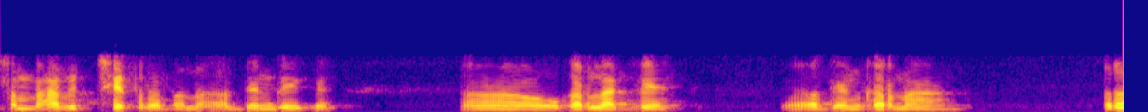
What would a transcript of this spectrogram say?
संभावित क्षेत्रमा अध्ययन गइके ओकर लाग्के अध्ययन करना र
